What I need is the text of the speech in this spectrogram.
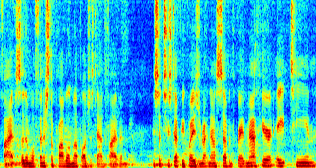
5. So then we'll finish the problem up. I'll just add 5 and it's a two-step equation right now, 7th grade math here. 18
